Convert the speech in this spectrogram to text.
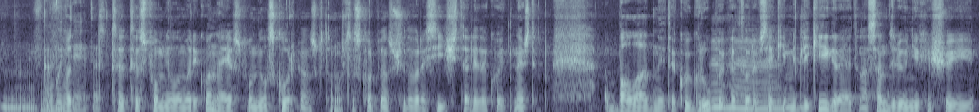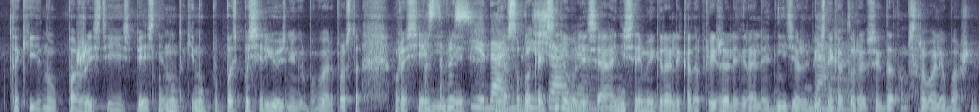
в какой-то вот этот. Ты, ты вспомнила Морриконе, а я вспомнил Скорпионс, потому что Скорпионс что-то в России считали такой, знаешь, типа, балладной такой группой, mm-hmm. которая всякие медляки играют, а на самом деле у них еще и такие, ну, по жести есть песни, ну, такие, ну, посерьезнее, грубо говоря, просто в России просто они в России, не, да, не особо приезжали. котировались, а они все время играли, когда приезжали, играли одни и те же песни, да. которые всегда там срывали башню.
